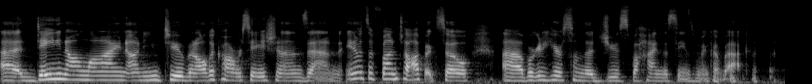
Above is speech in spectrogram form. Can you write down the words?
uh, dating online on YouTube, and all the conversations. And, you know, it's a fun topic. So uh, we're going to hear some of the juice behind the scenes when we come back.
